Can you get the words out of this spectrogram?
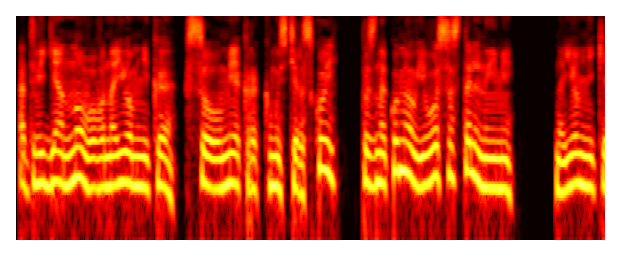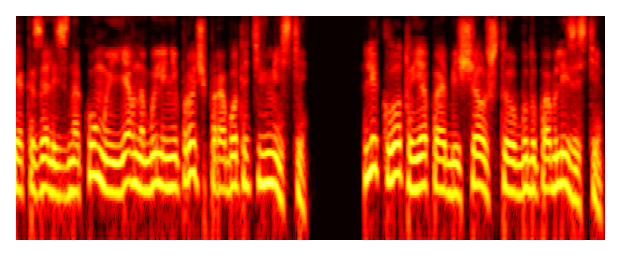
Отведя нового наемника Соулмекра к мастерской, познакомил его с остальными. Наемники оказались знакомы и явно были не прочь поработать вместе. Леклоту я пообещал, что буду поблизости.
